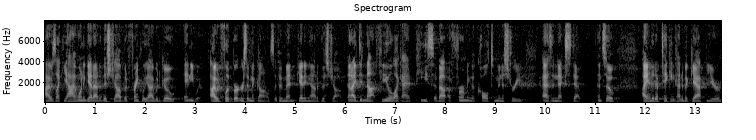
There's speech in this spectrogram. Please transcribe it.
I was like, yeah, I want to get out of this job, but frankly, I would go anywhere. I would flip burgers at McDonald's if it meant getting out of this job. And I did not feel like I had peace about affirming a call to ministry as a next step. And so I ended up taking kind of a gap year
